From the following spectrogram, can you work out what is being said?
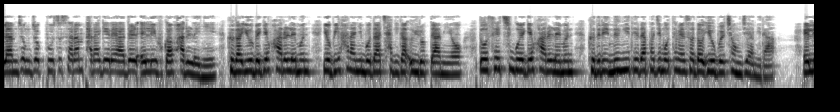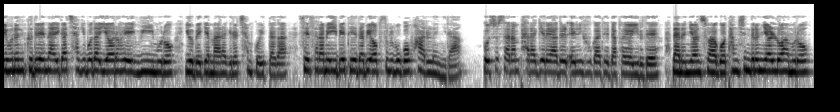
람종족 부스 사람 바라겔의 아들 엘리후가 화를 내니 그가 욥에게 화를 내면 욥이 하나님보다 자기가 의롭다하며 또 세 친구에게 화를 내면 그들이 능히 대답하지 못하면서도 욥을 정죄함이라. 엘리후는 그들의 나이가 자기보다 여러 해의 위임으로 욥에게 말하기를 참고 있다가 세 사람의 입에 대답이 없음을 보고 화를 내니라 보수 사람 바라겔의 아들 엘리후가 대답하여 이르되 나는 연소하고 당신들은 연로함으로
